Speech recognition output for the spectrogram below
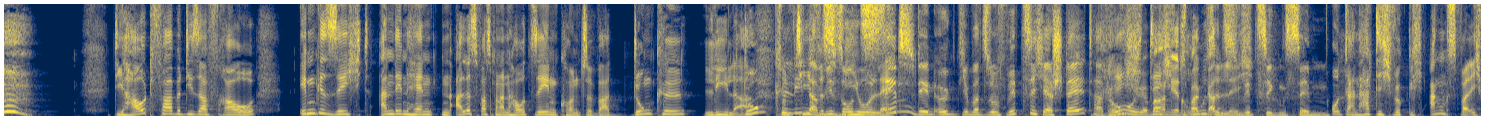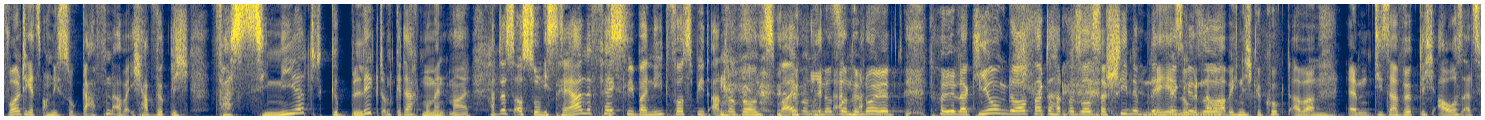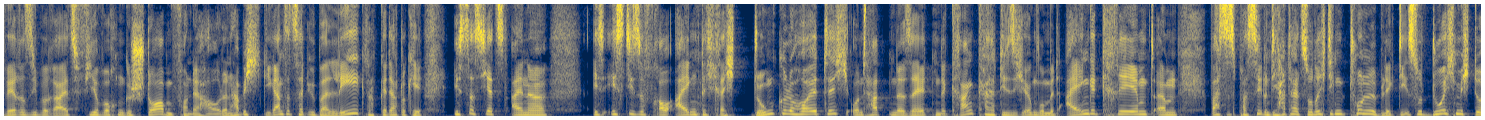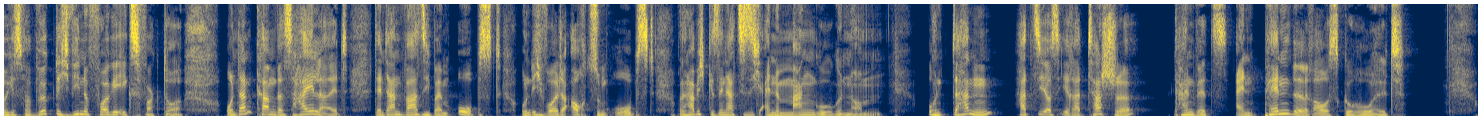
Die Hautfarbe dieser Frau im Gesicht, an den Händen, alles, was man an Haut sehen konnte, war dunkel lila. Dunkel so ein lila, tiefes wie so ein Violett. Sim, den irgendjemand so witzig erstellt hat. oh, wir Richtig machen jetzt mal einen ganz gruselig. witzigen Sim. Und dann hatte ich wirklich Angst, weil ich wollte jetzt auch nicht so gaffen, aber ich habe wirklich fasziniert geblickt und gedacht, Moment mal, Hat das auch so einen Perleffekt wie bei Need for Speed Underground 2, wenn man da so eine neue, neue Lackierung drauf hatte, hat man so aus verschiedenen Nee, Blickwinkeln so genau so habe ich nicht geguckt, aber ähm, die sah wirklich aus, als wäre sie bereits vier Wochen gestorben von der Haut. Dann habe ich die ganze Zeit überlegt und habe gedacht, okay, ist das jetzt eine, ist, ist diese Frau eigentlich recht dunkelhäutig und hat eine seltene Krankheit, hat die sich irgendwo mit eingecremt? Ähm, was ist passiert? Und die hat halt so einen richtigen Tunnelblick, die ist so durch mich durch. Es war wirklich wie eine Folge X-Faktor. Und dann kam das Highlight, denn dann war sie beim Obst und ich wollte auch zum Obst und dann habe ich gesehen, hat sie sich eine Mango genommen. Und dann hat sie aus ihrer Tasche, kein Witz, ein Pendel rausgeholt.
